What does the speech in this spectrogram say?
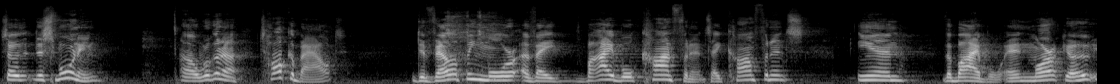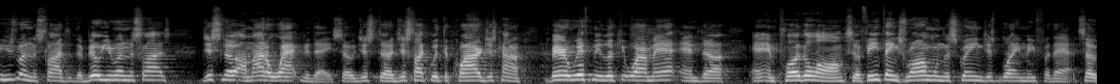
So this morning, uh, we're going to talk about developing more of a Bible confidence, a confidence in the Bible. And Mark, uh, who's running the slides up there? Bill, you running the slides? Just know I'm out of whack today. So just, uh, just like with the choir, just kind of bear with me, look at where I'm at, and, uh, and, and, plug along. So if anything's wrong on the screen, just blame me for that. So,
